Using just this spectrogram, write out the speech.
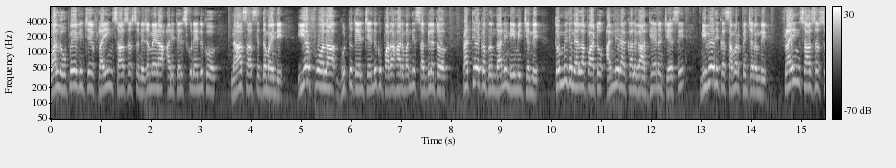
వాళ్ళు ఉపయోగించే ఫ్లయింగ్ సాసర్స్ నిజమేనా అని తెలుసుకునేందుకు నాసా సిద్ధమైంది. యుఎఫ్ఓల గుట్టు తేల్చేందుకు పదహారు మంది సభ్యులతో ప్రత్యేక బృందాన్ని నియమించింది. తొమ్మిది నెలల పాటు అన్ని రకాలుగా అధ్యయనం చేసి నివేదిక సమర్పించనుంది. ఫ్లయింగ్ సాసర్స్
